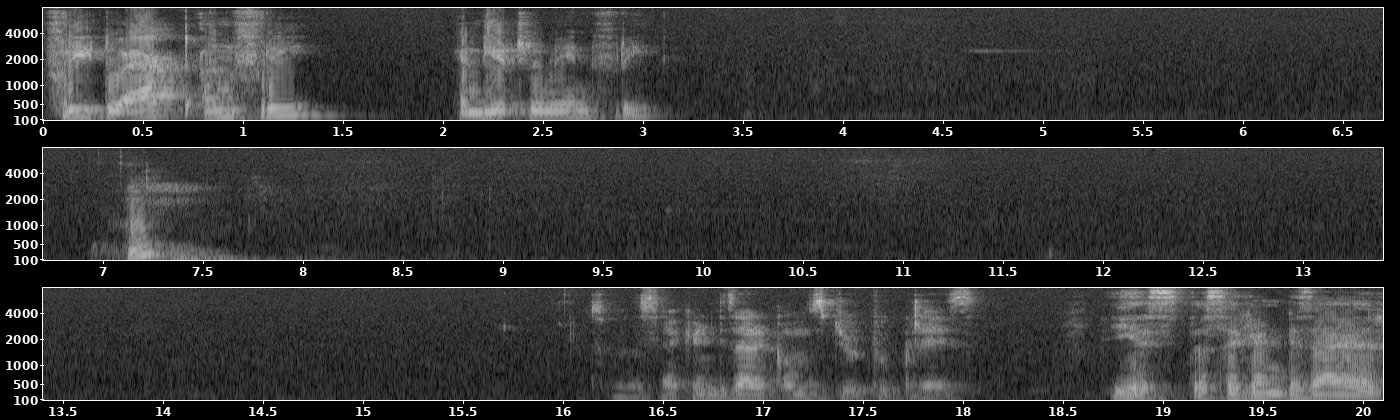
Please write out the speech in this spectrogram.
free to act unfree and yet remain free. So the second desire comes due to grace. Yes, the second desire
